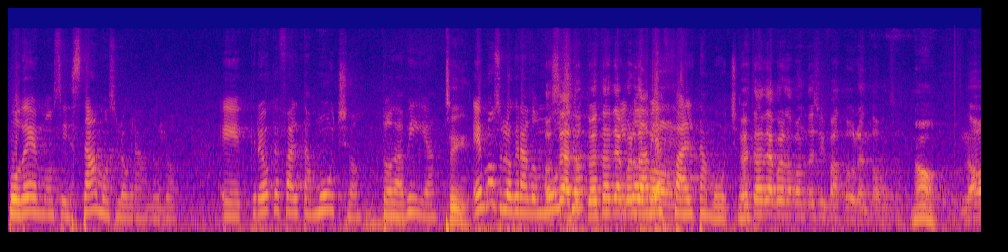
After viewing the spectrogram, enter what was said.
podemos y estamos lográndolo. Eh, creo que falta mucho todavía. Sí. Hemos logrado O mucho sea, ¿tú, tú estás de y acuerdo todavía con... falta mucho. ¿Tú estás de acuerdo con Tessy Fatula entonces? No. No,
